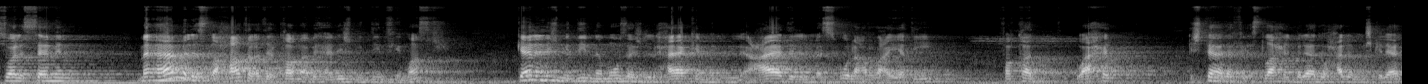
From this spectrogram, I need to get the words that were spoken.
السؤال الثامن ما أهم الإصلاحات التي قام بها نجم الدين في مصر؟ كان نجم الدين نموذج للحاكم العادل المسؤول عن رعيته فقد واحد اجتهد في إصلاح البلاد وحل المشكلات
